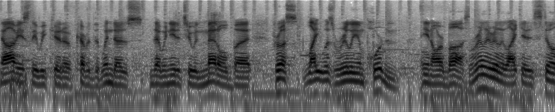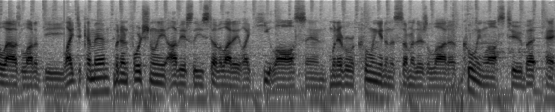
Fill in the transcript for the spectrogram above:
Now obviously we could have covered the windows that we needed to with metal, but for us light was really important in our bus. Really, really like it. It still allows a lot of the light to come in, but unfortunately, obviously, you still have a lot of like heat loss, and whenever we're cooling it in the summer, there's a lot of cooling loss too. But hey,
